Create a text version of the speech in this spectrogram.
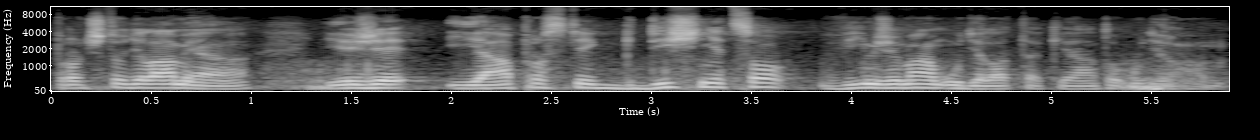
proč to dělám já, je, že já prostě, když něco vím, že mám udělat, tak já to udělám.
